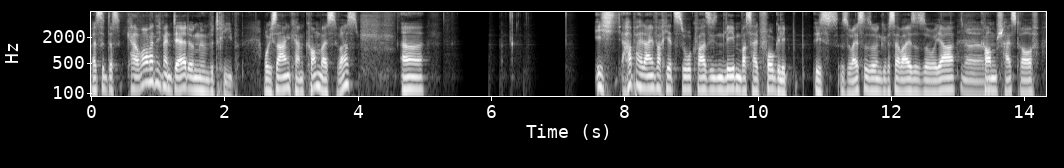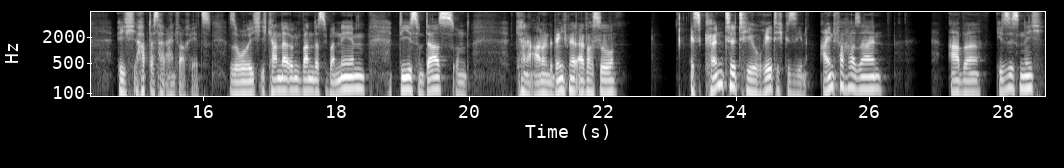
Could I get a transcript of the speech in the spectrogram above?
weißt du, das, warum hat nicht mein Dad irgendeinen Betrieb, wo ich sagen kann, komm, weißt du was, äh, ich habe halt einfach jetzt so quasi ein Leben, was halt vorgelebt ist. So, weißt du, so in gewisser Weise so, ja, Ja, ja. komm, scheiß drauf. Ich habe das halt einfach jetzt. So, ich, ich kann da irgendwann das übernehmen, dies und das und keine Ahnung. Da denke ich mir halt einfach so, es könnte theoretisch gesehen einfacher sein, aber ist es nicht.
